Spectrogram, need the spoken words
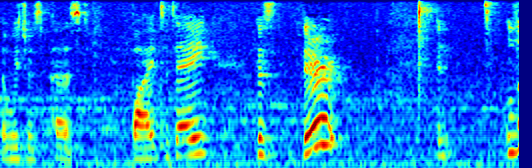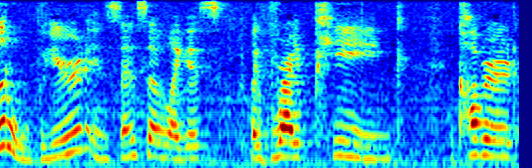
that we just passed by today because they're a little weird in sense of like it's like bright pink covered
